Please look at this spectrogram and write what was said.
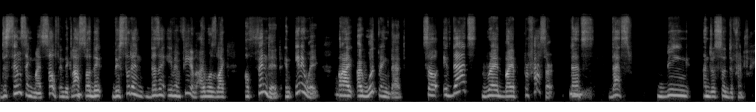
distancing myself in the class. So the, the student doesn't even feel I was like offended in any way, but I, I would bring that. So if that's read by a professor, that's mm-hmm. that's being understood differently.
